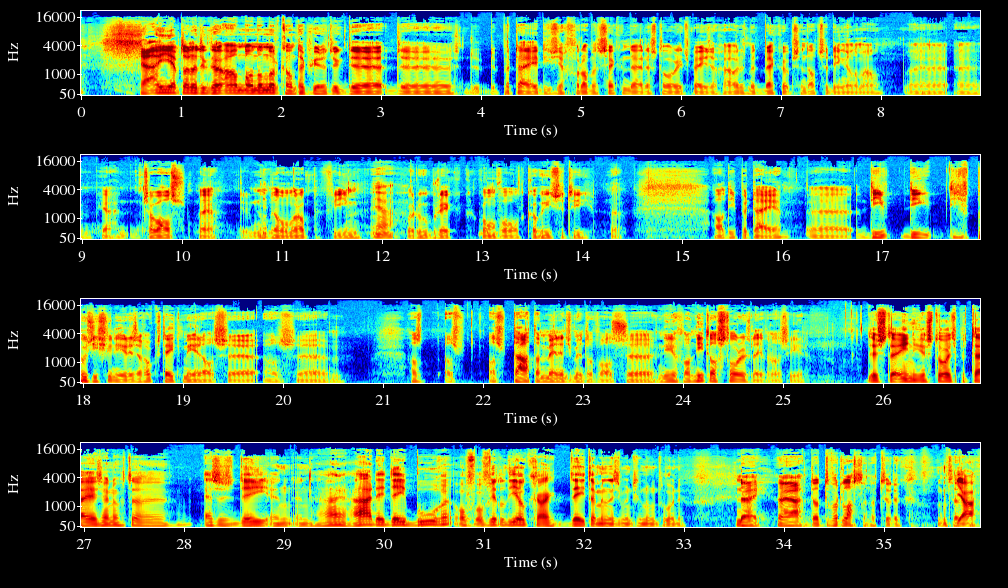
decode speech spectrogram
Ja, en je hebt dan natuurlijk de, aan, aan de andere kant heb je natuurlijk de, de, de, de partijen die zich vooral met secundaire storage bezighouden, dus met backups en dat soort dingen allemaal. Eh, eh, ja, zoals, nou ja, noem het allemaal maar op, Veeam, Ja. Rubrik, Commvault, Cohesity. Nou, al die partijen, eh, die, die, die positioneren zich ook steeds meer als, eh, als, ehm, als, als, als data management of als, eh, in ieder geval niet als storage leverancier. Dus de enige storage partijen zijn nog de eh, SSD en, en HDD boeren? Of, of willen die ook graag data management genoemd worden? Nee, nou ja, dat wordt lastig natuurlijk. Want, eh, Ja,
